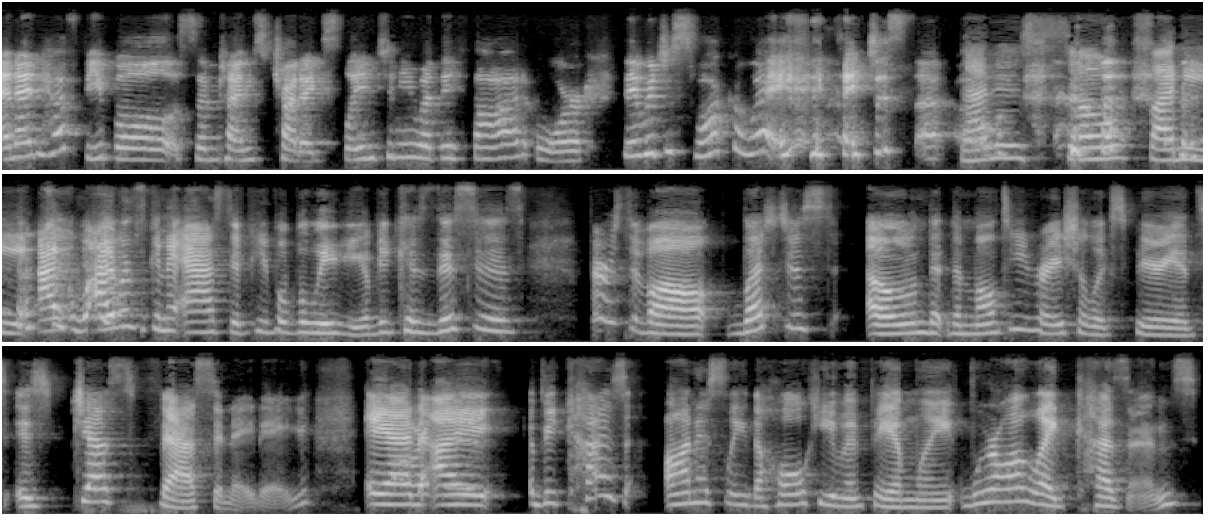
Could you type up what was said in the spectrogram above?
And I'd have people sometimes try to explain to me what they thought, or they would just walk away. I just thought, oh. that is so funny. I, I was going to ask if people believe you because this is First of all, let's just own that the multiracial experience is just fascinating. And oh, I, because honestly, the whole human family, we're all like cousins,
